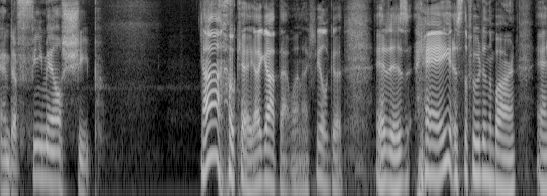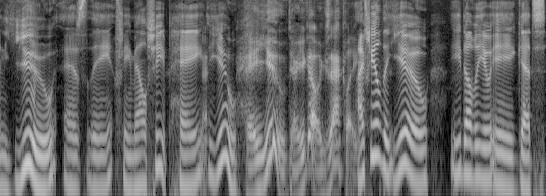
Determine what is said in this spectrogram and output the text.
and a female sheep. Ah, okay. I got that one. I feel good. It is hay is the food in the barn, and you is the female sheep. Hey, you. Hey, you. There you go. Exactly. I feel the U, EWE, gets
